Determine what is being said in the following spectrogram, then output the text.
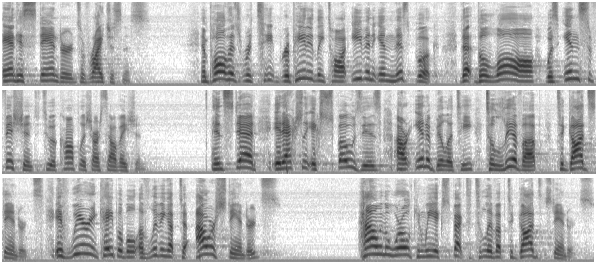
and his standards of righteousness. And Paul has re- repeatedly taught, even in this book, that the law was insufficient to accomplish our salvation. Instead, it actually exposes our inability to live up to God's standards. If we're incapable of living up to our standards, how in the world can we expect to live up to God's standards?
